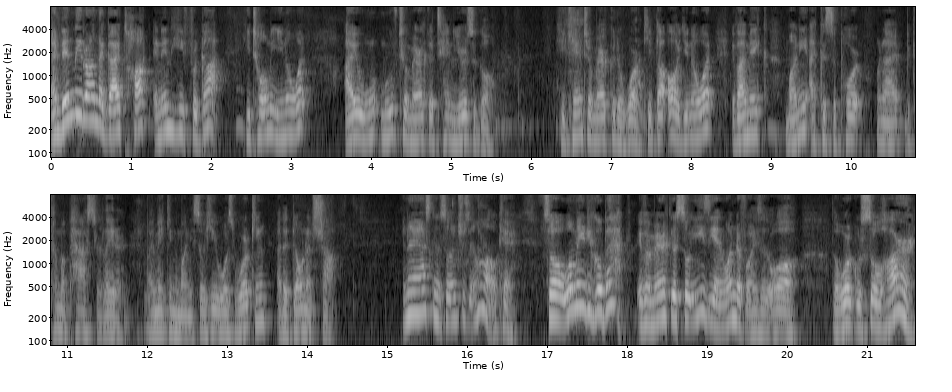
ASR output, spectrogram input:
And then later on, the guy talked, and then he forgot. He told me, "You know what? I moved to America ten years ago." He came to America to work. He thought, oh, you know what? If I make money, I could support when I become a pastor later by making the money. So he was working at a donut shop. And I asked him, so interesting, oh, okay. So what made you go back if America is so easy and wonderful? He said, well, the work was so hard.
